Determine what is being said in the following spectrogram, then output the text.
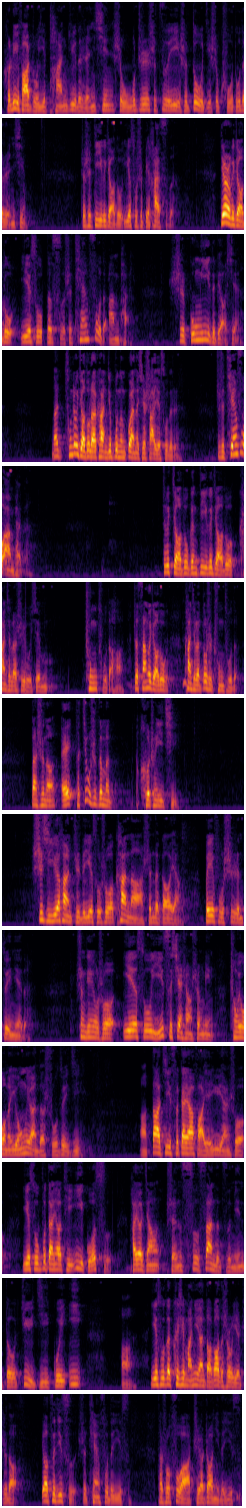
和律法主义盘踞的人心，是无知，是自义，是妒忌，是苦毒的人性。这是第一个角度，耶稣是被害死的。第二个角度，耶稣的死是天父的安排，是公义的表现。那从这个角度来看，你就不能怪那些杀耶稣的人，这是天父安排的。这个角度跟第一个角度看起来是有些冲突的哈，这三个角度看起来都是冲突的，但是呢，哎，它就是这么合成一起。施洗约翰指着耶稣说：“看呐，神的羔羊，背负世人罪孽的。”圣经又说：“耶稣一次献上生命，成为我们永远的赎罪祭。”啊，大祭司盖亚法也预言说：“耶稣不但要替一国死。”还要将神四散的子民都聚集归一，啊！耶稣在克西马尼园祷告的时候也知道，要自己死是天父的意思。他说：“父啊，只要照你的意思。”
